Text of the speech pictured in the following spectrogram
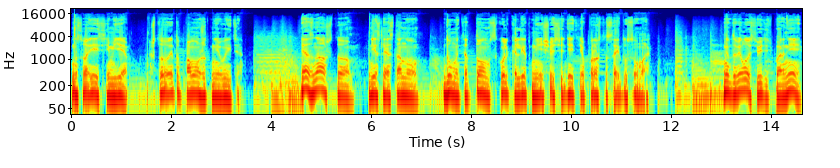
на своей семье, что это поможет мне выйти. Я знал, что если я стану думать о том, сколько лет мне еще сидеть, я просто сойду с ума. Мне довелось видеть парней,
